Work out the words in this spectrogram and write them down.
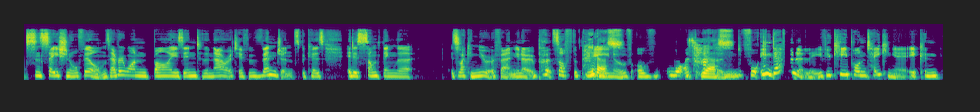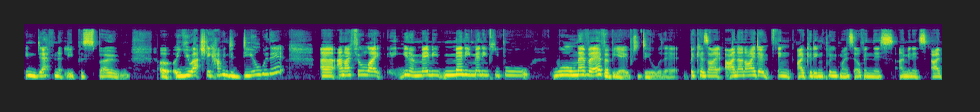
sensational films everyone buys into the narrative of vengeance because it is something that it's like a Nurofen, you know, it puts off the pain Yes. of, of what has Yes. happened for indefinitely. If you keep on taking it, it can indefinitely postpone uh, you actually having to deal with it. Uh, and I feel like, you know, maybe many, many people will never ever be able to deal with it because I and, I don't think I could include myself in this. I mean, it's I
